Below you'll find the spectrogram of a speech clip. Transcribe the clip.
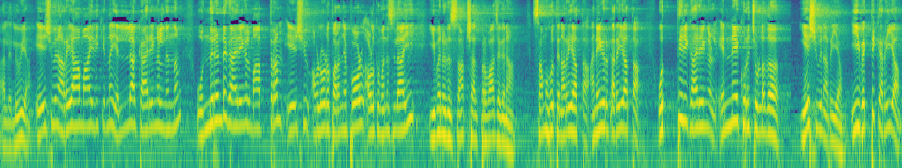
ഹലലൂയ യേശുവിന് അറിയാമായിരിക്കുന്ന എല്ലാ കാര്യങ്ങളിൽ നിന്നും ഒന്ന് രണ്ട് കാര്യങ്ങൾ മാത്രം യേശു അവളോട് പറഞ്ഞപ്പോൾ അവൾക്ക് മനസ്സിലായി ഇവനൊരു സാക്ഷാൽ പ്രവാചകനാണ്. സമൂഹത്തിന് അറിയാത്ത അറിയാത്ത ഒത്തിരി കാര്യങ്ങൾ എന്നെ കുറിച്ചുള്ളത് യേശുവിനറിയാം ഈ വ്യക്തിക്കറിയാം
